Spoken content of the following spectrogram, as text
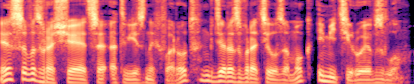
Эсса возвращается от въездных ворот, где разворотил замок, имитируя взлом.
